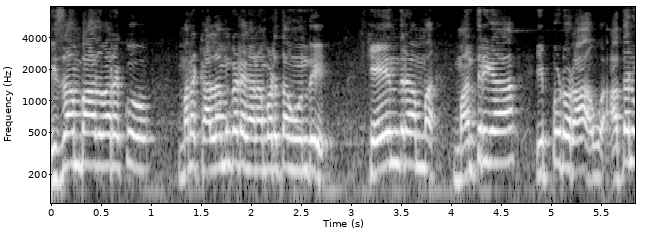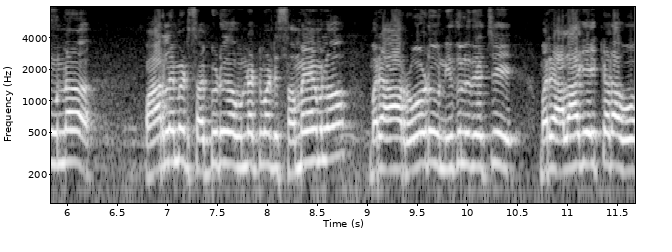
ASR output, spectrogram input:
నిజామాబాద్ వరకు మన కళ్ళముగడ కనబడుతూ ఉంది. కేంద్ర మ- మంత్రిగా ఇప్పుడు రా అతను ఉన్న పార్లమెంట్ సభ్యుడిగా ఉన్నటువంటి సమయంలో మరి ఆ రోడ్డు నిధులు తెచ్చి మరి అలాగే ఇక్కడ ఓ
